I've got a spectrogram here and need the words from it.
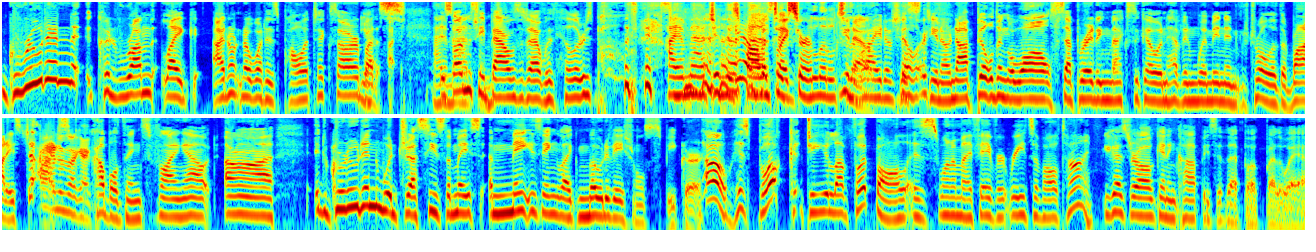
Gruden could run like I don't know what his politics are, Yes, but I I, as long as he imagine. balances it out with Hillary's politics. I imagine his You know, just politics are a little to you the know, right of just, Hillary. You know, not building a wall separating Mexico and having women in control of their bodies. Just, just like a couple of things flying out. Uh, Gruden would just—he's the most amazing, like motivational speaker. Oh, his book, "Do You Love Football," is one of my favorite reads of all time. You guys are all getting copies of that book, by the way. I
